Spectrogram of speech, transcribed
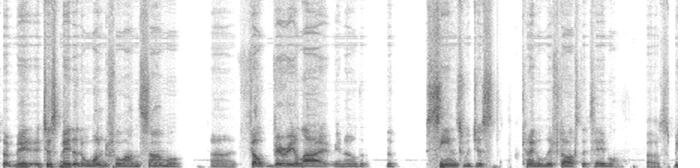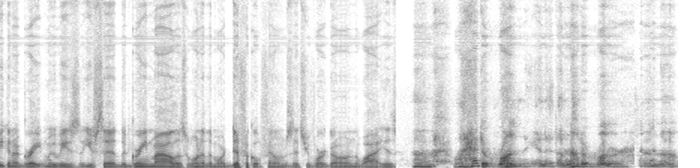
So it made it just made it a wonderful ensemble. Uh, it felt very alive you know the the scenes would just kind of lift off the table. Uh, speaking of great movies, you said The Green Mile is one of the more difficult films that you've worked on. Why is um, well i had to run in it. I'm not a runner and uh,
